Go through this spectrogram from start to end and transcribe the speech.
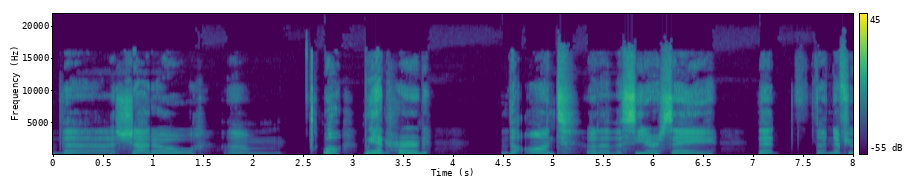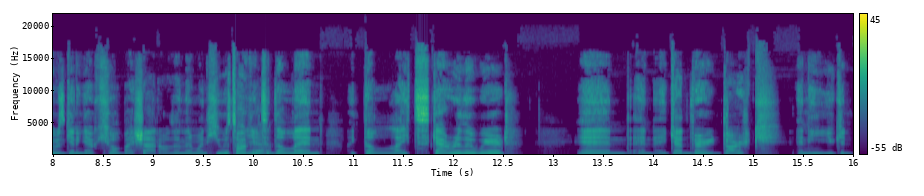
the shadow. Um, well, we had heard the aunt or the, the seer say that the nephew was going to get killed by shadows, and then when he was talking Yeah. to Delenn, like the lights got really weird, and and it got very dark, and he you could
